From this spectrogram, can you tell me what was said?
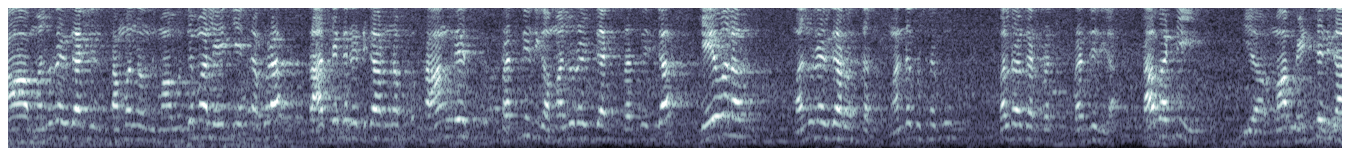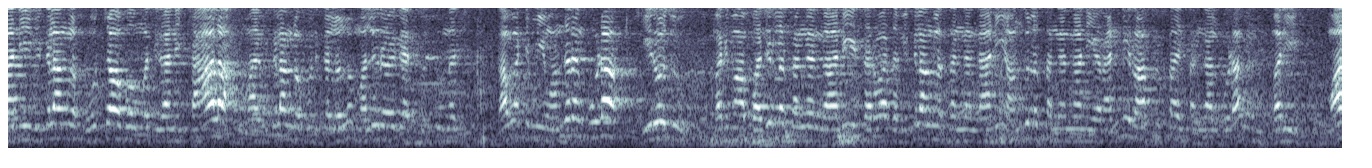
ఆ- మల్లురవి గారికి సంబంధం ఉంది. మా ఉద్యమాలు ఏం చేసినా కూడా రాజశేఖర రెడ్డి గారు ఉన్నప్పుడు కాంగ్రెస్ ప్రతినిధిగా మల్లురవి గారి ప్రతినిధిగా కేవలం మల్లురవి గారు వస్తారు. మందకృష్ణకు మల్లురవి గారు ప్రతి- ప్రతినిధిగా. కాబట్టి మా పెన్షన్ కానీ వికలాంగుల ప్రోత్సాహ బహుమతి కానీ చాలా మా వికలాంగుల కోరికలలో మల్లిరావు గారికి వస్తున్నది. కాబట్టి మేమందరం కూడా ఈరోజు మరి మా బదిర్ల సంఘం కానీ తర్వాత వికలాంగుల సంఘం కానీ అందుల సంఘం కానీ అన్ని రాష్ట్ర స్థాయి సంఘాలు కూడా మరి మా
